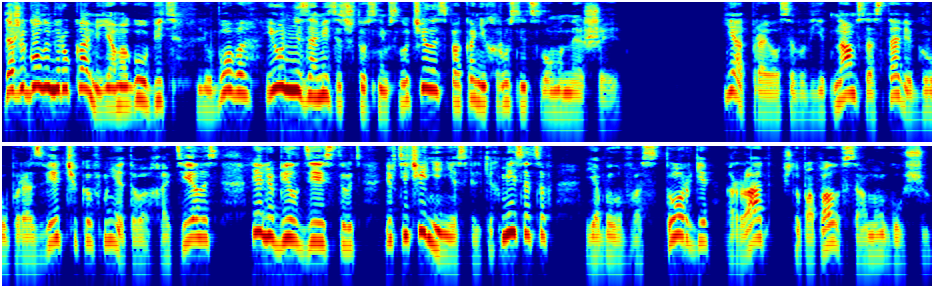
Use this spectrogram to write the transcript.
Даже голыми руками я могу убить любого, и он не заметит, что с ним случилось, пока не хрустнет сломанная шея. Я отправился во Вьетнам в составе группы разведчиков, мне этого хотелось, я любил действовать, и в течение нескольких месяцев я был в восторге, рад, что попал в самую гущу.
